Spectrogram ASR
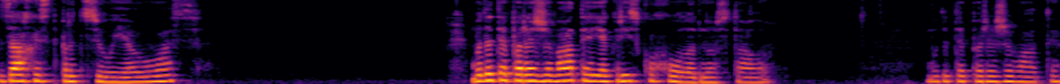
Захист працює у вас. Будете переживати, як різко холодно стало. Будете переживати.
